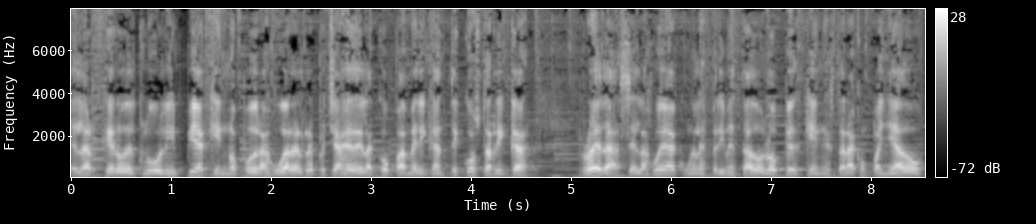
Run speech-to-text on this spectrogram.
el arquero del Club Olimpia, quien no podrá jugar el repechaje de la Copa América ante Costa Rica, Rueda se la juega con el experimentado López, quien estará acompañado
